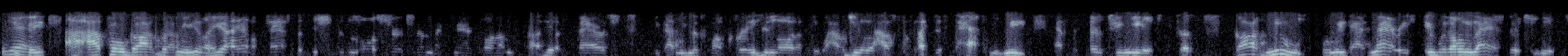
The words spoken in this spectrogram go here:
Yes. You see, I, I told God, but I mean, you know, here I am, a pastor, bishop of the Lord's church, and I'm like, man, Lord, I'm out here embarrassed. You got me looking all crazy, Lord. I mean, why would you allow something like this to happen to me after 13 years? Because God knew when we got married, it would only last 13 years,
